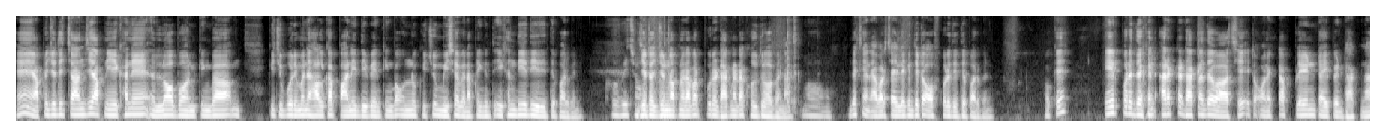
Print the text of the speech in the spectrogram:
হ্যাঁ আপনি যদি চান যে আপনি এখানে লবণ কিংবা কিছু পরিমাণে হালকা পানি দিবেন কিংবা অন্য কিছু মিশাবেন আপনি কিন্তু এখান দিয়ে দিয়ে দিতে পারবেন। যেটার জন্য আপনার আবার পুরো ঢাকনাটা খুলতে হবে না। দেখছেন? আবার চাইলে কিন্তু এটা অফ করে দিতে পারবেন। ওকে? এরপরে দেখেন আরেকটা ঢাকনা দেওয়া আছে। এটা অনেকটা প্লেন টাইপের ঢাকনা।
